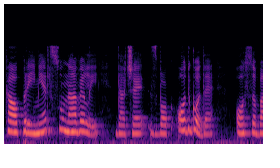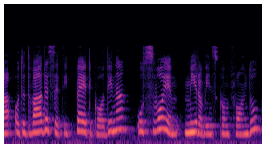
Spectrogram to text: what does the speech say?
Kao primjer su naveli da će zbog odgode osoba od 25 godina u svojem mirovinskom fondu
